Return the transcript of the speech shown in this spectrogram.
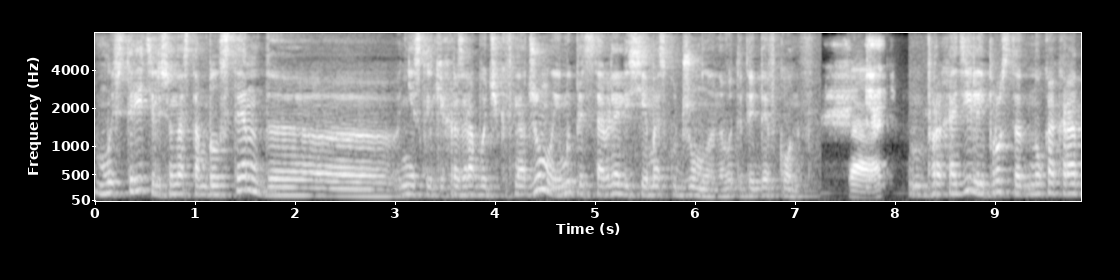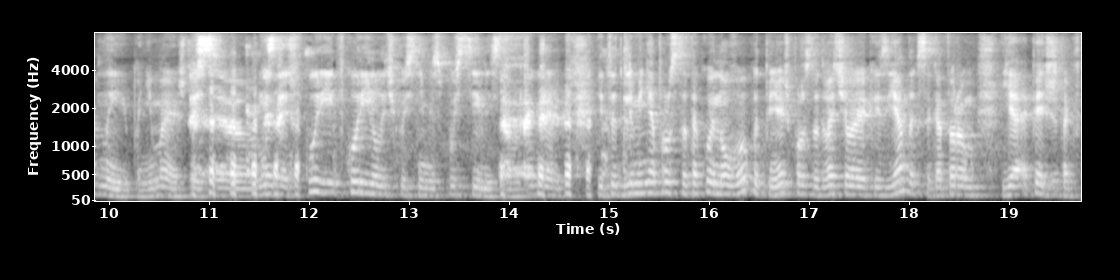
Мы встретились, у нас там был стенд э, нескольких разработчиков на Joomla, и мы представляли CMS-ку Joomla на вот этой DevConf Так. проходили и просто, ну, как родные, понимаешь? То есть э, мы, знаешь, в, кури- в курилочку с ними спустились там, и так далее. И это для меня просто такой новый опыт, понимаешь? Просто два человека из Яндекса, которым я, опять же, так в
